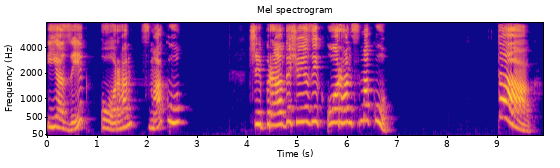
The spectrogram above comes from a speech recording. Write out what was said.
Язик орган смаку. Чи правда, що язик орган смаку? Так.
